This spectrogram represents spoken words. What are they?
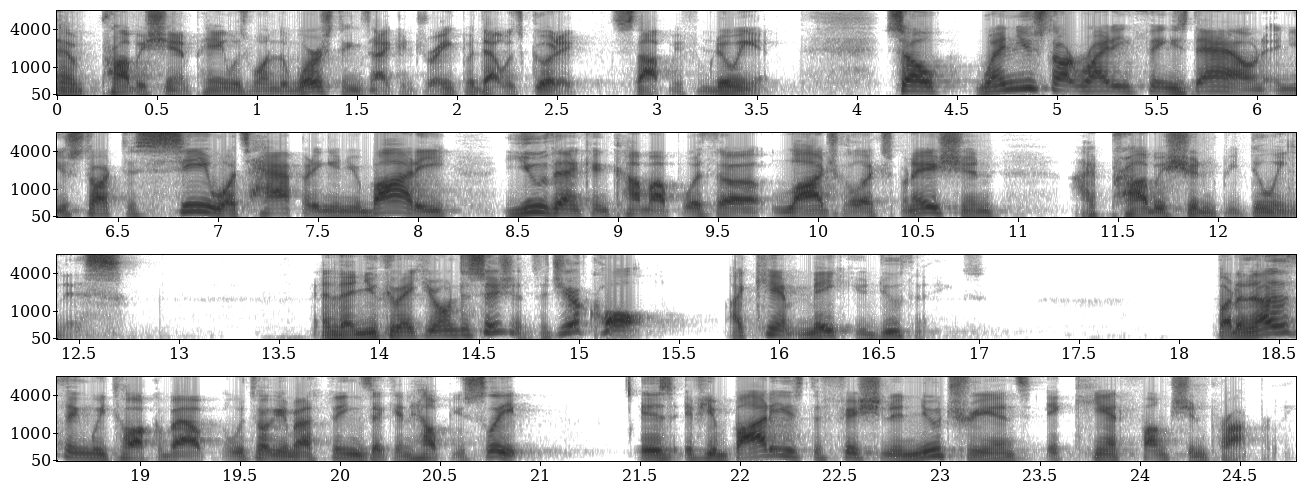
And probably champagne was one of the worst things I could drink, but that was good. It stopped me from doing it. So when you start writing things down and you start to see what's happening in your body, you then can come up with a logical explanation. I probably shouldn't be doing this. And then you can make your own decisions. It's your call. I can't make you do things. But another thing we talk about, we're talking about things that can help you sleep, is if your body is deficient in nutrients, it can't function properly.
